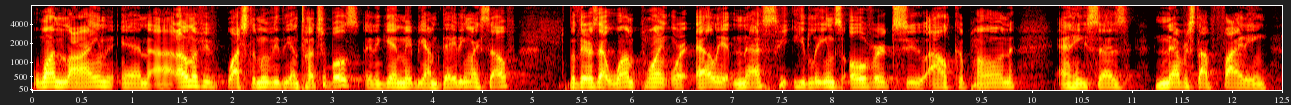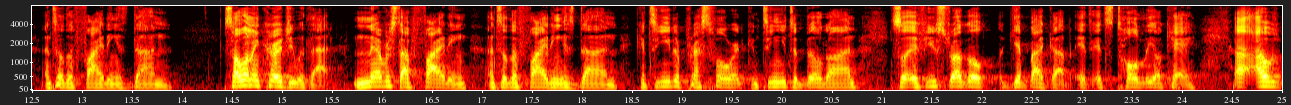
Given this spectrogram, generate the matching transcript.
one line in, uh, I don't know if you've watched the movie The Untouchables, and again, maybe I'm dating myself, but there's that one point where Eliot Ness, he, he leans over to Al Capone and he says, Never stop fighting until the fighting is done. So I want to encourage you with that. Never stop fighting until the fighting is done. Continue to press forward, continue to build on. So if you struggle, get back up. It, it's totally okay. Uh, I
